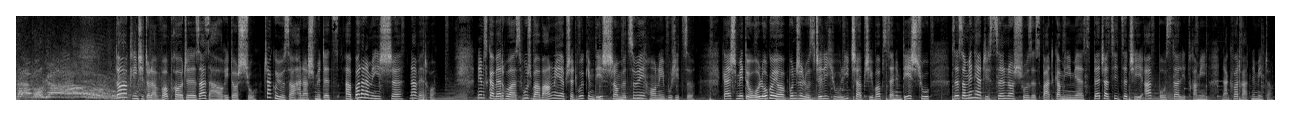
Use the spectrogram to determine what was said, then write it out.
Zambuka! Do klinčitola w obchodzie za zahoritošću. Čakuju so Hanna Schmittec, a poladamy jeszcze na vedro. Niemska vedrowa służba warnuje przed wielkim deszczem w całej Hornej Łużycy. Kaž meteorologojo punželu zdzielichu licza przy wobstanym deszczu, ze so miniaty z silnością ze spadkami mjez 35 a 100 litrami na kwadratny meter.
